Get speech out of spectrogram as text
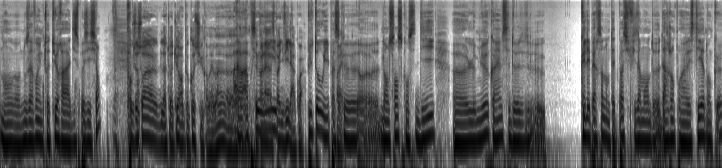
non, nous avons une toiture à disposition. Faut que ce soit la toiture un peu cossue quand même. Hein. Euh, Alors c'est pas, pas, une villa quoi. Plutôt oui parce que euh, dans le sens qu'on se dit le mieux quand même c'est de, de que les personnes n'ont peut-être pas suffisamment d'argent pour investir. Donc, euh,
